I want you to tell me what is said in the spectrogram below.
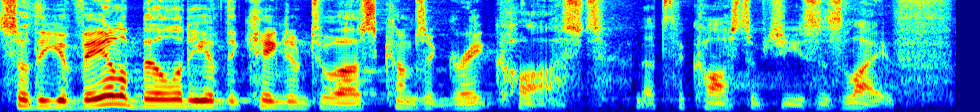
So, the availability of the kingdom to us comes at great cost. That's the cost of Jesus' life.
